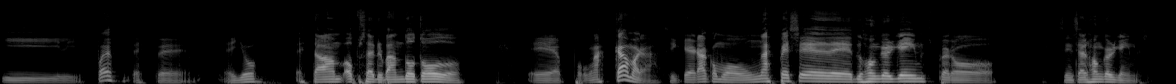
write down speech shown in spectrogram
Y pues, este, ellos estaban observando todo eh, por unas cámaras. Así que era como una especie de, de Hunger Games, pero sin ser Hunger Games.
